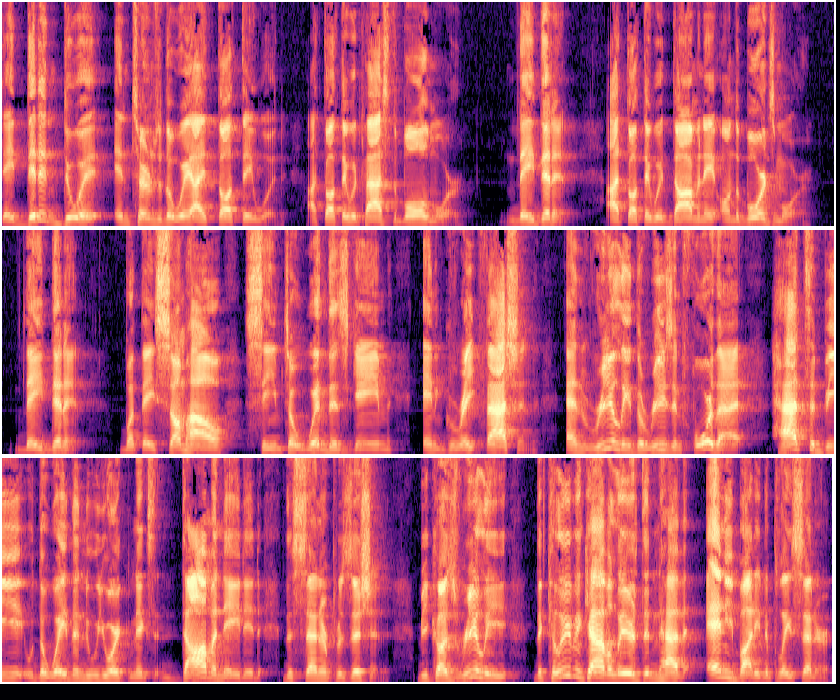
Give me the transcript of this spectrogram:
they didn't do it in terms of the way I thought they would. I thought they would pass the ball more. They didn't. I thought they would dominate on the boards more. They didn't. But they somehow seemed to win this game in great fashion. And really, the reason for that had to be the way the New York Knicks dominated the center position. Because really, the Cleveland Cavaliers didn't have anybody to play center.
